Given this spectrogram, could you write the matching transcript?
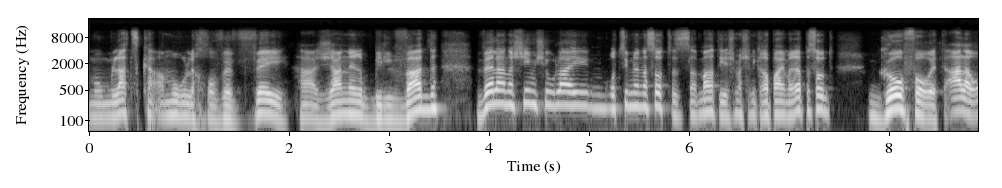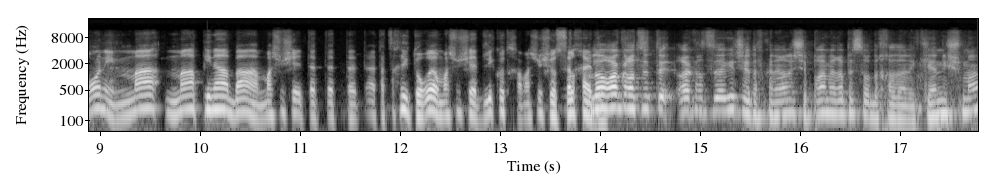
מומלץ כאמור לחובבי הז'אנר בלבד, ולאנשים שאולי רוצים לנסות. אז אמרתי, יש מה שנקרא פריימר אפסוד, go for it. הלאה, רוני, מה, מה הפינה הבאה? משהו שאתה אתה, אתה, אתה צריך להתעורר, משהו שידליק אותך, משהו שעושה לך את זה. לא, רק רציתי, רק רציתי להגיד שדווקא נראה לי שפריימר אפיסוד אחד אני כן נשמע.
